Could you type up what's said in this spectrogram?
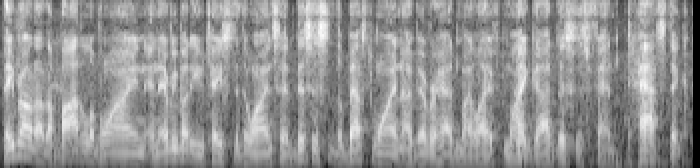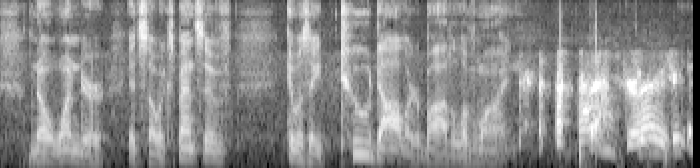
they brought out a bottle of wine, and everybody who tasted the wine said, This is the best wine I've ever had in my life. My God, this is fantastic. No wonder it's so expensive. It was a $2 bottle of wine. That's oh, great. Two,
